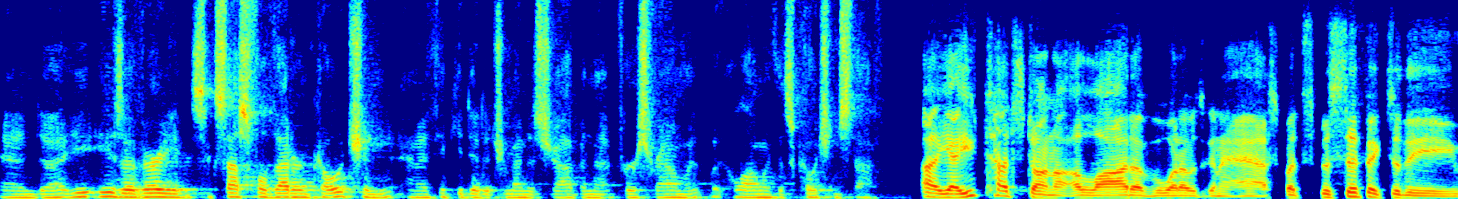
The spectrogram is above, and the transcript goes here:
and uh, he, he's a very successful veteran coach, and, and I think he did a tremendous job in that first round with, with, along with his coaching staff. Uh, yeah, you touched on a lot of what I was going to ask, but specific to the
